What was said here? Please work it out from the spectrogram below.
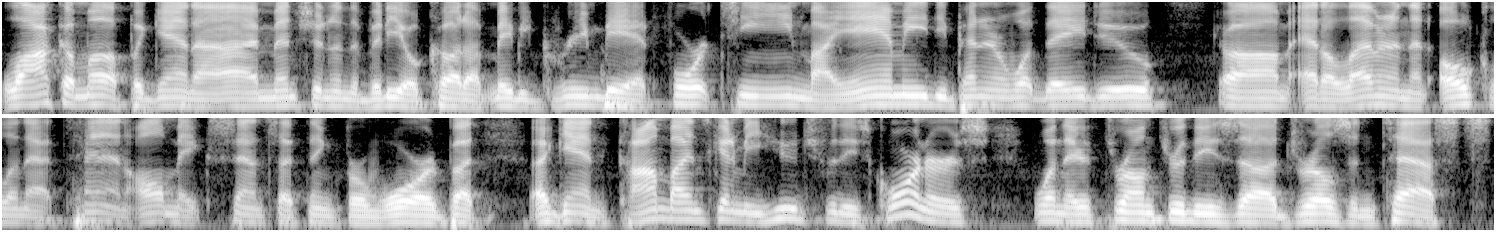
lock him up again. I mentioned in the video cut up maybe Green Bay at 14, Miami depending on what they do um, at 11, and then Oakland at 10. All makes sense I think for Ward. But again, combine's going to be huge for these corners when they're thrown through these uh, drills and tests.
